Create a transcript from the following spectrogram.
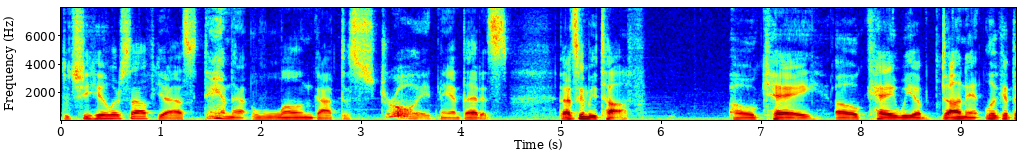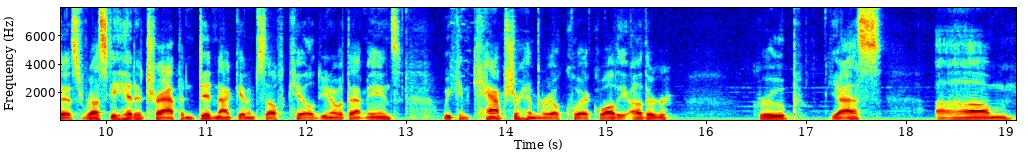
Did she heal herself? Yes. Damn, that lung got destroyed, man. That is, that's gonna be tough. Okay, okay, we have done it. Look at this. Rusty hit a trap and did not get himself killed. You know what that means? We can capture him real quick while the other group, yes. Um,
